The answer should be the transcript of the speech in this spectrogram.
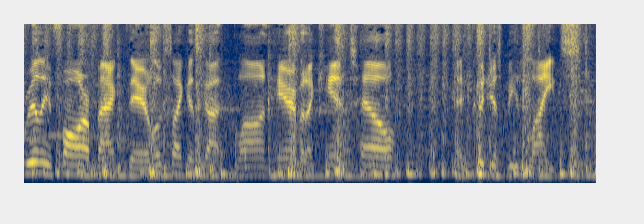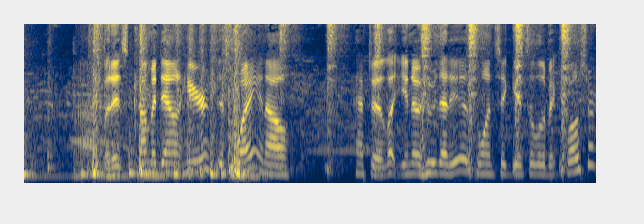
Really far back there. Looks like it's got blonde hair, but I can't tell. It could just be lights. Uh, but it's coming down here this way, and I'll have to let you know who that is once it gets a little bit closer.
